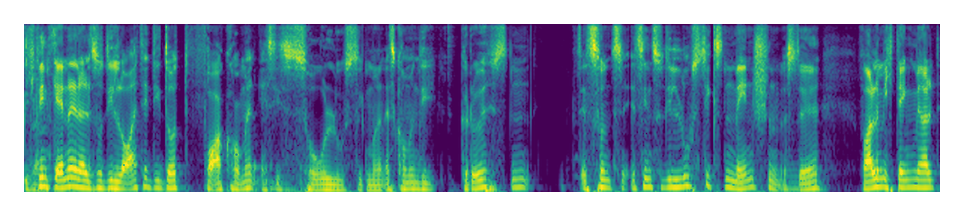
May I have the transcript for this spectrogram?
Ich finde generell so die Leute, die dort vorkommen, es ist so lustig, man. Es kommen die größten, es sind, es sind so die lustigsten Menschen, weißt du. Vor allem, ich denke mir halt,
